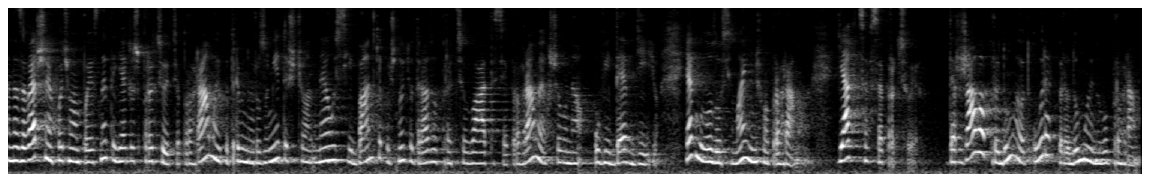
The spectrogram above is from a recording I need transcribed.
А на завершення хочу вам пояснити, як же ж працює ця програма, і потрібно розуміти, що не усі банки почнуть одразу працювати цією програмою, якщо вона увійде в дію, як було з усіма іншими програмами. Як це все працює? Держава придумує, от уряд придумує нову програму.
